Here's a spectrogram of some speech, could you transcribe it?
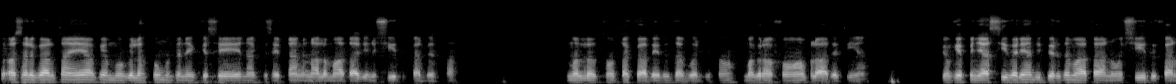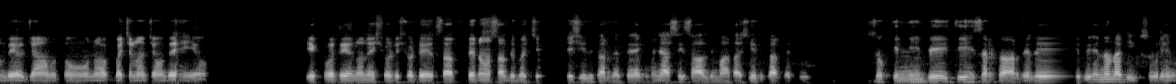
ਸੋ ਅਸਲ ਗੱਲ ਤਾਂ ਇਹ ਆ ਕਿ ਮੁਗਲ ਹਕੂਮਤ ਨੇ ਕਿਸੇ ਨਾ ਕਿਸੇ ਢੰਗ ਨਾਲ ਮਾਤਾ ਜੀ ਨੂੰ ਸ਼ਹੀਦ ਕਰ ਦਿੱਤਾ। ਮਤਲਬ ਉਥੋਂ ਧੱਕਾ ਦੇ ਦਿੱਤਾ ਬੁਰਜ ਤੋਂ, ਮਗਰੋਂ ਫੌਹਾਂ ਫਲਾ ਦਿੱਤੀਆਂ। ਕਿਉਂਕਿ 85 ਵਰਿਆਂ ਦੀ ਬਿਰਧ ਮਾਤਾ ਨੂੰ ਸ਼ਹੀਦ ਕਰਨ ਦੇ ਇਲਜ਼ਾਮ ਤੋਂ ਉਹਨਾਂ ਬਚਣਾ ਚਾਹੁੰਦੇ ਸੀ ਉਹ। ਇੱਕ ਵਤੇ ਉਹਨਾਂ ਨੇ ਛੋਟੇ ਛੋਟੇ 7 ਤੇ 9 ਸਾਲ ਦੇ ਬੱਚੇ ਸ਼ਹੀਦ ਕਰ ਦਿੱਤੇ, ਇੱਕ 85 ਸਾਲ ਦੀ ਮਾਤਾ ਸ਼ਹੀਦ ਕਰ ਦਿੱਤੀ। ਸੋ ਕਿੰਨੀ ਬੇਇੱਜ਼ਤੀ ਹੈ ਸਰਕਾਰ ਦੇ ਲਈ ਵੀ ਇਹਨਾਂ ਦਾ ਕੀ ਕਸੂਰ ਹੈ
